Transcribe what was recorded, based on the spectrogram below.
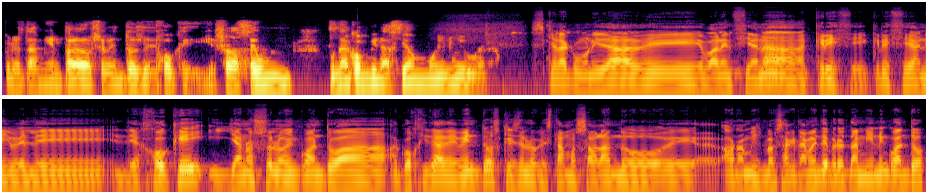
pero también para los eventos de hockey, y eso hace una combinación muy, muy buena. Es que la comunidad valenciana crece, crece a nivel de, hockey, y ya no solo en cuanto a acogida de eventos, que es de lo que estamos hablando eh, ahora mismo exactamente, pero también en cuanto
